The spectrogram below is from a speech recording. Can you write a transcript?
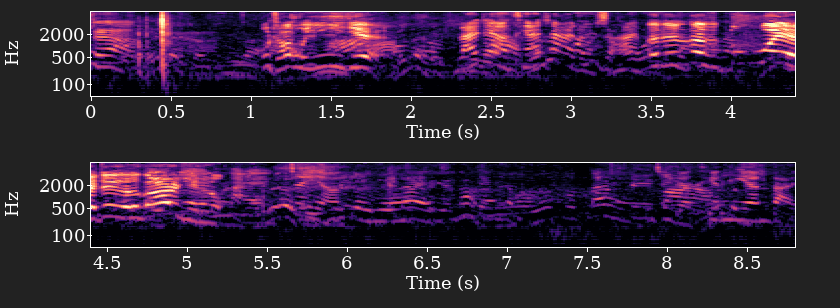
对啊，不超过一斤。来这样前啥都啥也不那这那是多呀，这个都个二斤了。这样，这个天天带，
